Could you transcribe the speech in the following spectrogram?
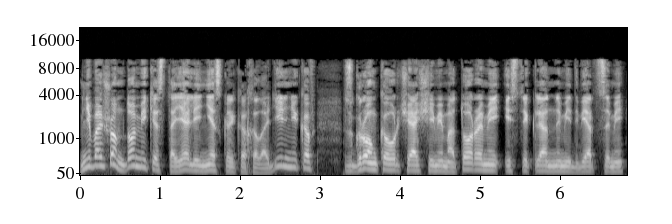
В небольшом домике стояли несколько холодильников с громко урчащими моторами и стеклянными дверцами.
